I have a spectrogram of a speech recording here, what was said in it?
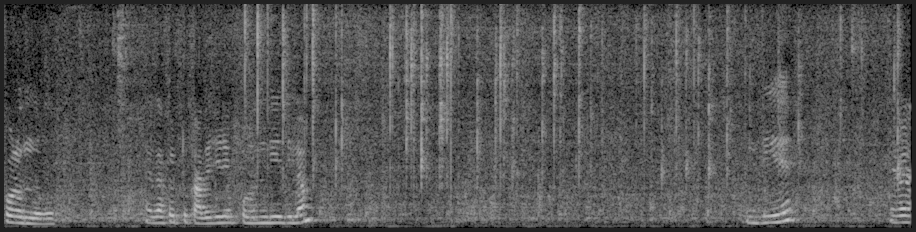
ফোড়ন দেবো। দেখো, একটু কালো জিরে ফোড়ন দিয়ে দিলাম। দিয়ে এবার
